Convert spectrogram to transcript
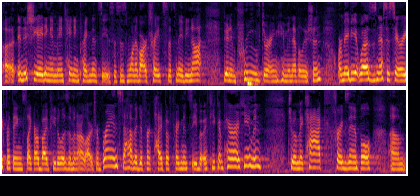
uh, initiating and maintaining pregnancies. This is one of our traits that's maybe not been improved during human evolution, or maybe it was necessary for things like our bipedalism and our larger brains to have a different type of pregnancy. But if you compare a human to a macaque, for example, um,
